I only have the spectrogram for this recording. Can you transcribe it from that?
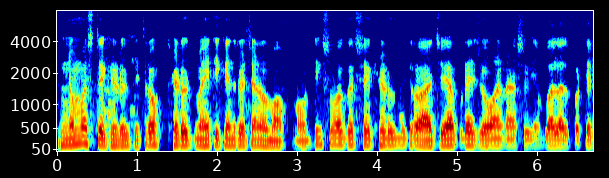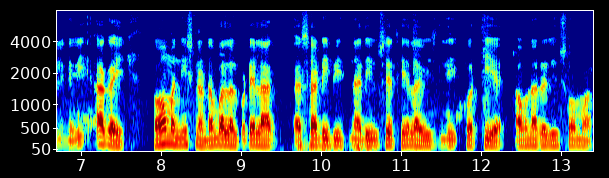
નમસ્તે ખેડૂત મિત્રો. ખેડૂત માહિતી કેન્દ્ર ચેનલમાં આપનું હાર્દિક સ્વાગત છે. ખેડૂત મિત્રો, આજે આપણે જોવાના છીએ અંબાલાલ પટેલની નવી આગાહી. હવામાન નિષ્ણાત અંબાલાલ પટેલ અષાઢી બીજના દિવસે થયેલા વીજળી પરથી આવનારા દિવસોમાં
